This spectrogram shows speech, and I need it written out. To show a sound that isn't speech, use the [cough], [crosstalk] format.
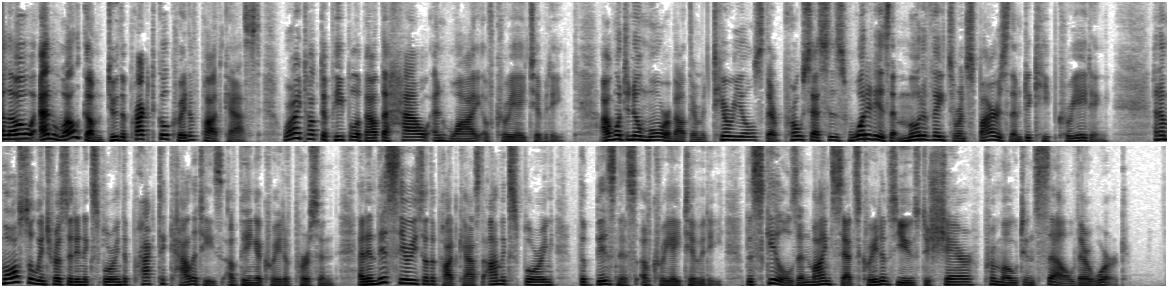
Hello and welcome to the Practical Creative Podcast, where I talk to people about the how and why of creativity. I want to know more about their materials, their processes, what it is that motivates or inspires them to keep creating. And I'm also interested in exploring the practicalities of being a creative person. And in this series of the podcast, I'm exploring the business of creativity, the skills and mindsets creatives use to share, promote, and sell their work.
